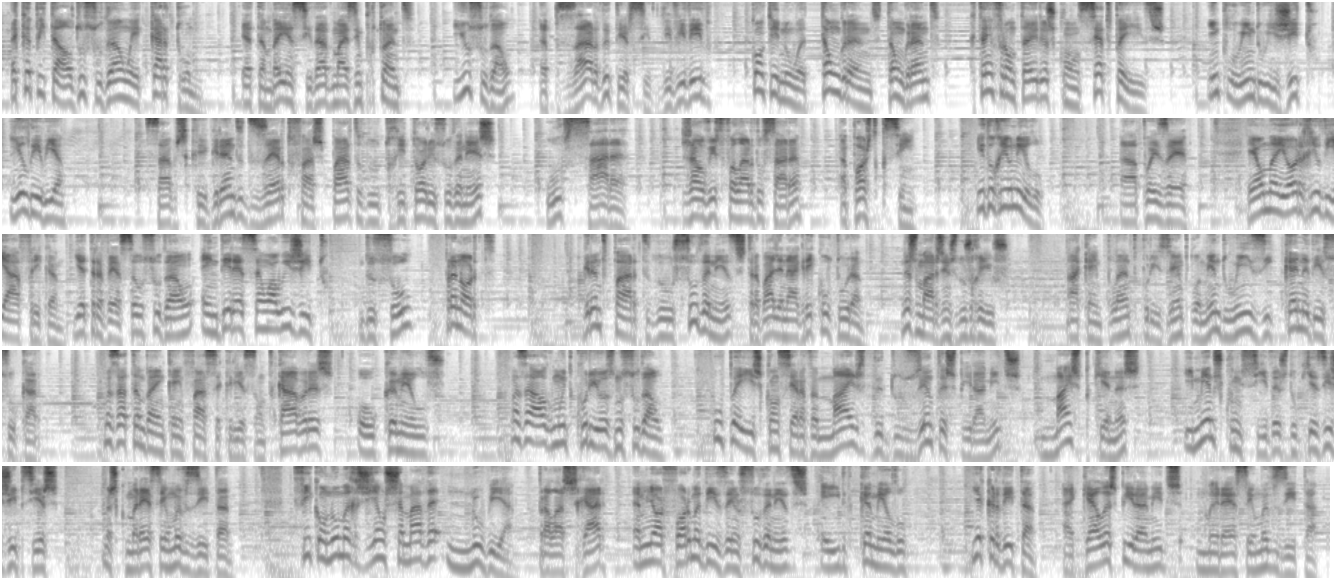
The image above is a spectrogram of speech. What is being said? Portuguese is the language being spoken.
A capital do Sudão é Khartoum. É também a cidade mais importante. E o Sudão, apesar de ter sido dividido, continua tão grande, tão grande, que tem fronteiras com sete países, incluindo o Egito e a Líbia. Sabes que grande deserto faz parte do território sudanês? O Sara. Já ouviste falar do Sara? Aposto que sim. E do Rio Nilo? Ah, pois é. É o maior rio de África e atravessa o Sudão em direção ao Egito, de sul para norte. Grande parte dos sudaneses trabalha na agricultura, nas margens dos rios. Há quem plante, por exemplo, amendoins e cana-de-açúcar. Mas há também quem faça a criação de cabras ou camelos. Mas há algo muito curioso no Sudão. O país conserva mais de 200 pirâmides, mais pequenas e menos conhecidas do que as egípcias, mas que merecem uma visita. Ficam numa região chamada Núbia. Para lá chegar, a melhor forma, dizem os sudaneses, é ir de camelo. E acredita, aquelas pirâmides merecem uma visita.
